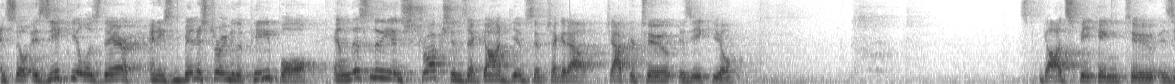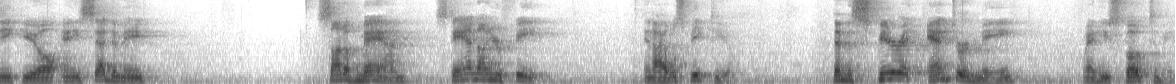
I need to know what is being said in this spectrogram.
And so Ezekiel is there and he's ministering to the people. And listen to the instructions that God gives him. Check it out. Chapter 2, Ezekiel. God speaking to Ezekiel, and he said to me, Son of man, Stand on your feet, and I will speak to you. Then the Spirit entered me when he spoke to me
